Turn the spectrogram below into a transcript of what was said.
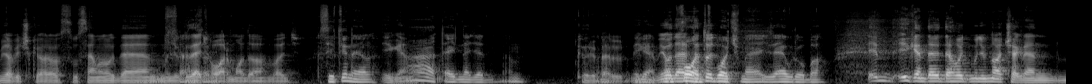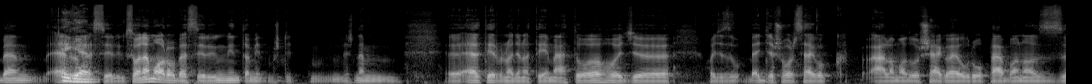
javíts ki, rosszul számolok, de mondjuk az egy harmada, vagy... A City-nél? Igen. Hát egy negyed, nem? Körülbelül. Igen. igen. Jó, de font, tehát, hogy... bocs, mert ez euróba. Igen, de, de hogy mondjuk nagyságrendben erről igen. beszélünk. Szóval nem arról beszélünk, mint amit most itt, és nem eltérve nagyon a témától, hogy, hogy az egyes országok államadósága Európában az,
